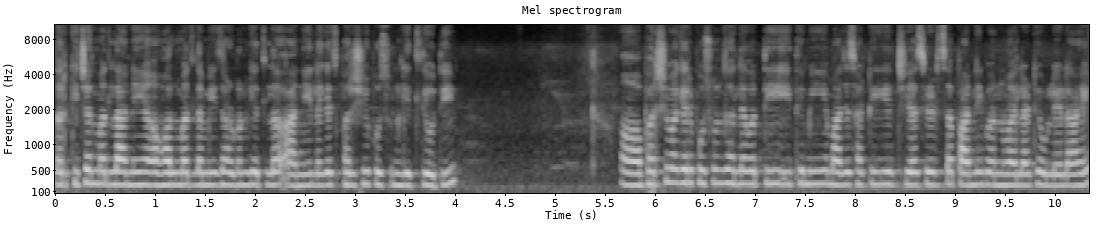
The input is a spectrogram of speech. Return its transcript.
तर किचनमधलं आणि हॉलमधलं मी झाडून घेतलं आणि लगेच फरशी पुसून घेतली होती. फरशी वगैरे पुसून झाल्यावरती इथे मी माझ्यासाठी चिया सीडचं पाणी बनवायला ठेवलेलं आहे.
